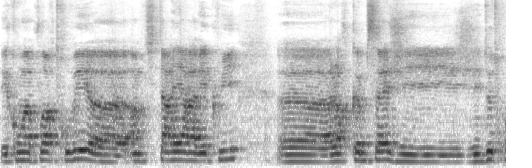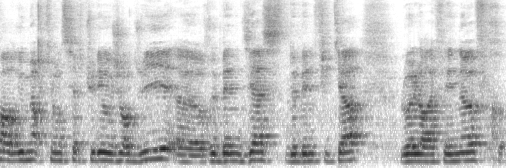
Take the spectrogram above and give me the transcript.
et qu'on va pouvoir trouver euh, un petit arrière avec lui. Euh, alors comme ça, j'ai 2-3 rumeurs qui ont circulé aujourd'hui. Ruben Dias de Benfica, l'OL leur a fait une offre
